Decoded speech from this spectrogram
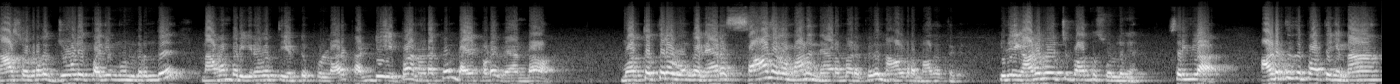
நான் சொல்றது ஜூலை பதிமூணுல இருந்து நவம்பர் இருபத்தி எட்டுக்குள்ளார கண்டிப்பா நடக்கும். பயப்பட வேண்டாம். மொத்தத்துல உங்க நேரம் சாதகமான நேரமா இருக்குது நாலரை மாதத்துக்கு. இதை அனுபவிச்சு பார்த்து சொல்லுங்க. சரிங்களா? அடுத்தது பார்த்தீங்கன்னா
